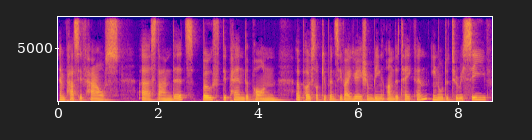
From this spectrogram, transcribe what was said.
and passive house uh, standards both depend upon a post occupancy evaluation being undertaken in order to receive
